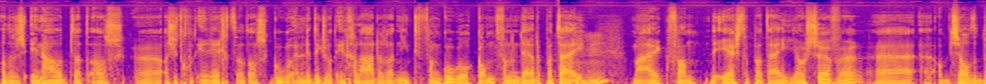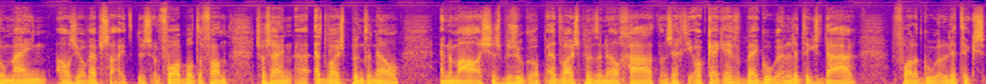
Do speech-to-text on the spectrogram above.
Wat dus inhoudt dat als, uh, als je het goed inricht, dat als Google Analytics wordt ingeladen, dat niet van Google komt, van een derde partij, Mhm. mm -hmm. maar eigenlijk van de eerste partij, jouw server, uh, op hetzelfde domein als jouw website. Dus een voorbeeld daarvan zou zijn uh, advice.nl. En normaal als je als bezoeker op advice.nl gaat, dan zegt hij, oh kijk even bij Google Analytics daar, voor dat Google Analytics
